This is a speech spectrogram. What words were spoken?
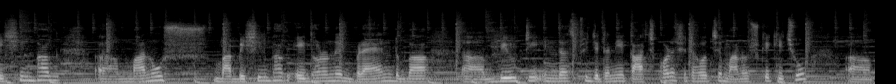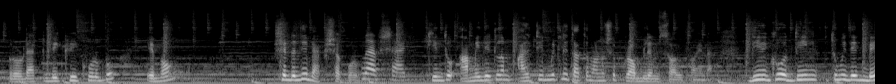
বেশিরভাগ মানুষ বা বেশিরভাগ এই ধরনের ব্র্যান্ড বা বিউটি ইন্ডাস্ট্রি যেটা নিয়ে কাজ করে, সেটা হচ্ছে মানুষকে কিছু প্রোডাক্ট বিক্রি করব এবং সেটা দিয়ে ব্যবসা করব। ব্যবসা। কিন্তু আমি দেখলাম আলটিমেটলি তাতে মানুষের প্রবলেম সলভ হয় না। দীর্ঘদিন তুমি দেখবে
